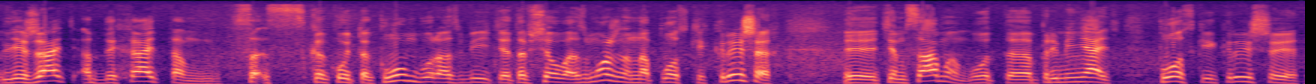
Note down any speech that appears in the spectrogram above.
лежать, отдыхать, там какую-то клумбу разбить, это все возможно на плоских крышах, э, тем самым вот э, применять плоские крыши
